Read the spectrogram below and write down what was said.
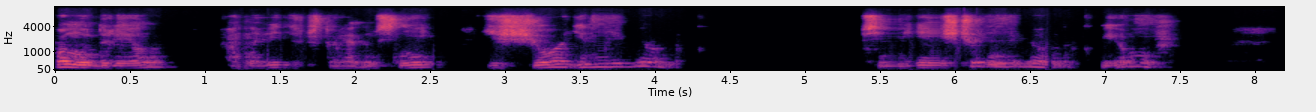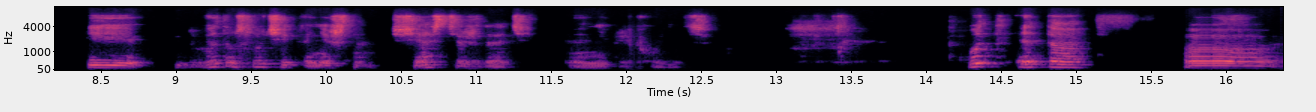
помудрела, она видит, что рядом с ней еще один ребенок. В семье еще один ребенок, ее муж. И в этом случае, конечно, счастья ждать э, не приходится. Вот это э,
